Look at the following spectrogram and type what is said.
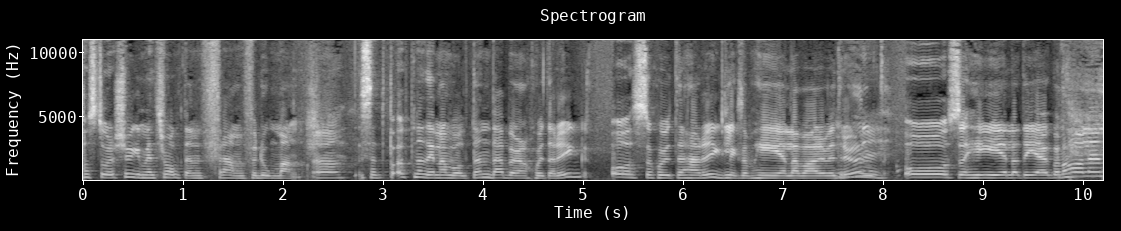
på stora 20 meters volten framför domaren. Ja. Så att på öppna delen av volten, där börjar han skjuta rygg. Och så skjuter han rygg liksom hela varvet Nej. runt. Och så hela diagonalen.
